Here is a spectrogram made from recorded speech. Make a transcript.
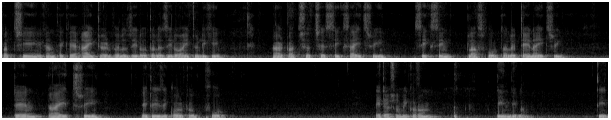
পাচ্ছি, এখান থেকে আই টু এর ভ্যালু জিরো তাহলে জিরো আই টু লিখি। আর পাচ্ছি হচ্ছে six I three six in plus four তাহলে ten I three ten I three এটা ইজ ইকুয়াল টু ফোর এটা সমীকরণ তিন দিলাম। তিন।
